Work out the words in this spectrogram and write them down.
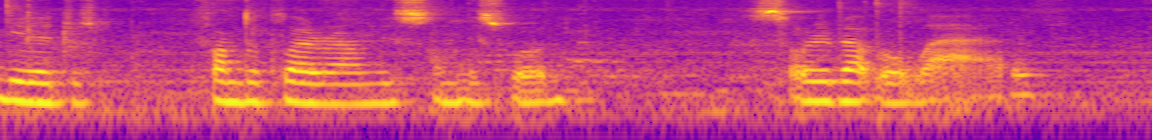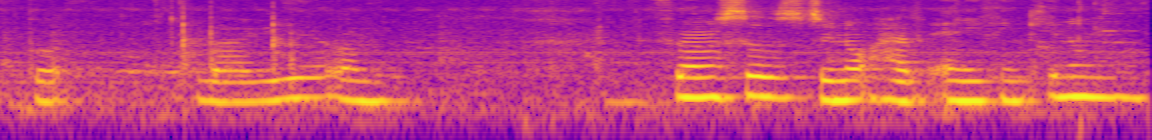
yeah, just fun to play around this on this one. Sorry about the lag, but laggy. Um, furnaces do not have anything in them.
